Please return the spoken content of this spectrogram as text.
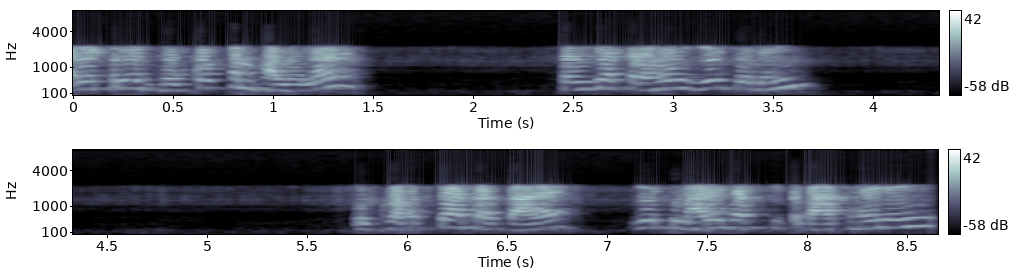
अरे, अपने भूख को संभालो ना। संयत रहो, ये तो नहीं। उसको हत्या करता है। ये तुम्हारे बच्चे की बात है नहीं,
